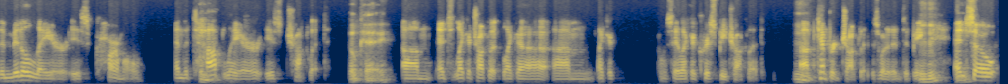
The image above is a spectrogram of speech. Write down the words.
The middle layer is caramel, and the top layer is chocolate. Okay. Um, it's like a chocolate, like a um, like a I would say like a crispy chocolate, Hmm. um, tempered chocolate is what it ends up being. Mhm, And so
